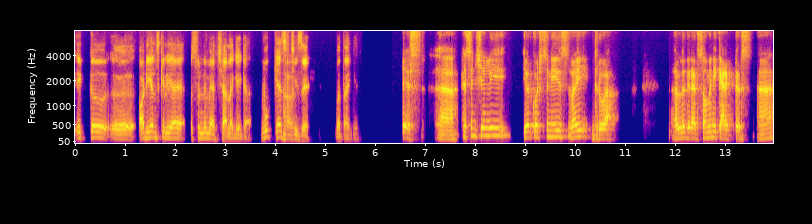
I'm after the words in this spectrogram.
एक ऑडियंस के लिए सुनने में अच्छा लगेगा वो कैसी हाँ। चीज़ें बताएंगे Yes. Uh, essentially, your question is why Dhruva? Although there are so many characters, uh,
